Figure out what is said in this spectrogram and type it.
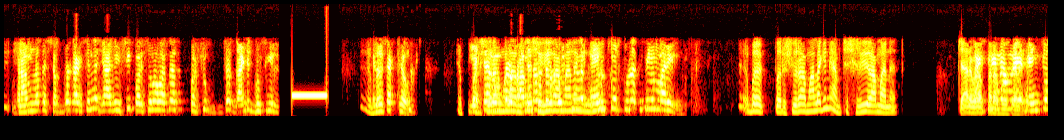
ब्राह्मणाचा शब्द काढशील ना ज्या दिवशी परशुरामाचा परशु गाडीत घुसतील. बघ, लक्षात ठेव. तुला मारेल. बघ परशुरामाला की नाही आमच्या श्रीरामानं? चार वेळा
